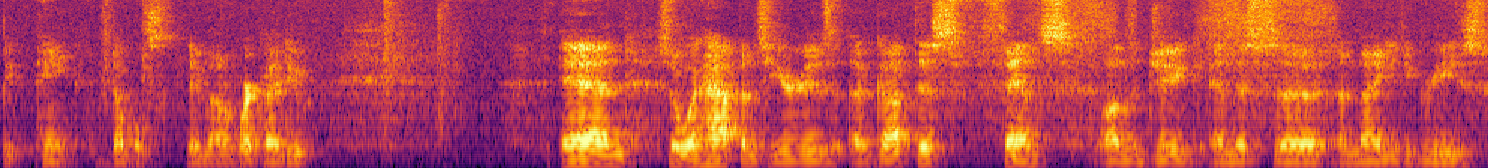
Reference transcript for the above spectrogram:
big pain. It doubles the amount of work I do. And so what happens here is I've got this fence on the jig and this uh, 90 degrees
